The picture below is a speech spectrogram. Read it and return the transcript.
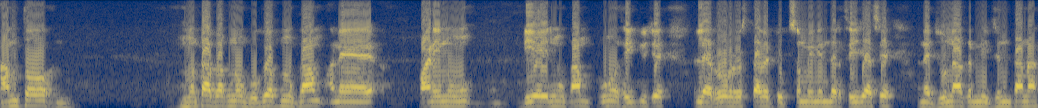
આમ તો મોટા ભાગનું ભૂગર્ભનું કામ અને પાણીનું ડીઆઈનું કામ પૂર્ણ થઈ ગયું છે. એટલે રોડ રસ્તા હવે ટૂંક સમયની અંદર થઈ જશે અને જુનાગઢની જનતાના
